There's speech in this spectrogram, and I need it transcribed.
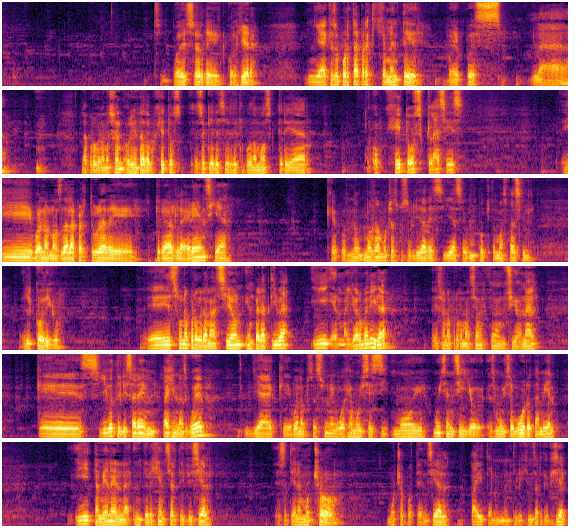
puede ser de cualquiera, ya que soporta prácticamente eh, pues la la programación orientada a objetos. Eso quiere decir de que podemos crear objetos, clases. Y bueno, nos da la apertura de crear la herencia. Que pues nos da muchas posibilidades y hace un poquito más fácil el código. Es una programación imperativa y en mayor medida es una programación funcional que se llega a utilizar en páginas web ya que bueno pues es un lenguaje muy, muy, muy sencillo, es muy seguro también y también en la inteligencia artificial. Eso tiene mucho, mucho potencial Python en inteligencia artificial,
